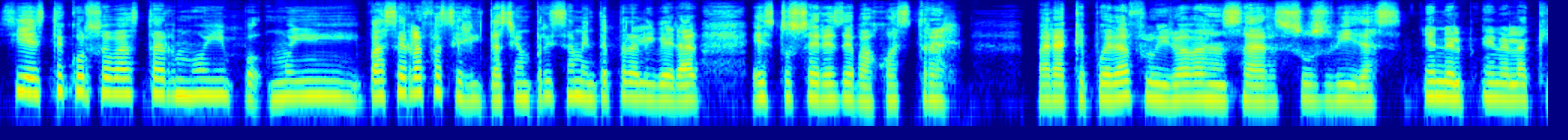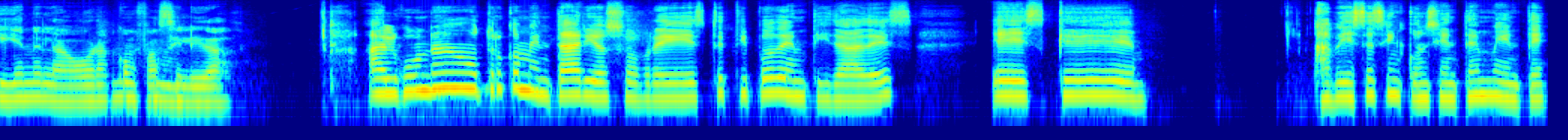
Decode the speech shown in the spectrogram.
Sí, este curso va a estar muy, muy, va a ser la facilitación precisamente para liberar estos seres de bajo astral, para que pueda fluir o avanzar sus vidas. En el, en el aquí y en el ahora con facilidad. ¿Algún otro comentario sobre este tipo de entidades? Es que a veces inconscientemente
